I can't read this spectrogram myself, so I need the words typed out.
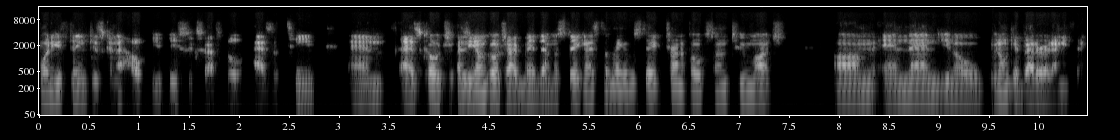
what do you think is going to help you be successful as a team and as coach, as a young coach, I've made that mistake, and I still make a mistake trying to focus on too much. Um, and then you know we don't get better at anything.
